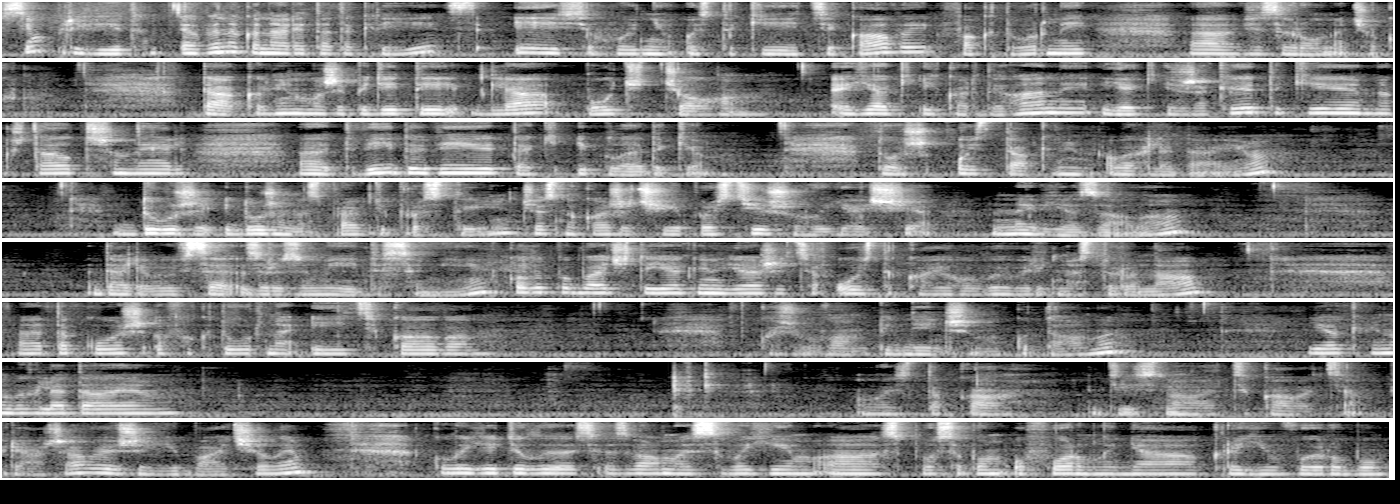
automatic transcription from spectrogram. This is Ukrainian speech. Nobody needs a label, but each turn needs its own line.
Всім привіт! Ви на каналі Тата Крієць і сьогодні ось такий цікавий фактурний е, візеруночок. Так, він може підійти для будь-чого, як і кардигани, як і жакетики на кшталт Шанель, е, твідові, так і пледики. Тож, ось так він виглядає. Дуже і дуже насправді простий. Чесно кажучи, простішого я ще не в'язала. Далі ви все зрозумієте самі, коли побачите, як він в'яжеться. Ось така його виворітна сторона, е, також фактурна і цікава. Покажу вам під іншими кутами, як він виглядає. Ось така дійсно цікава ця пряжа. Ви вже її бачили, коли я ділилася з вами своїм е, способом оформлення країв виробу.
